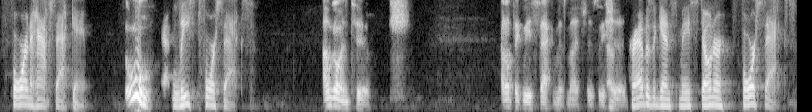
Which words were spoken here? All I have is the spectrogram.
four and a half sack game. Ooh, at least four sacks. I'm going two. I don't think we sack him as much as we so should. Crab is against me. Stoner, four sacks.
